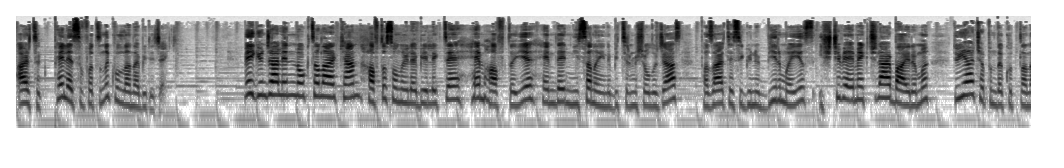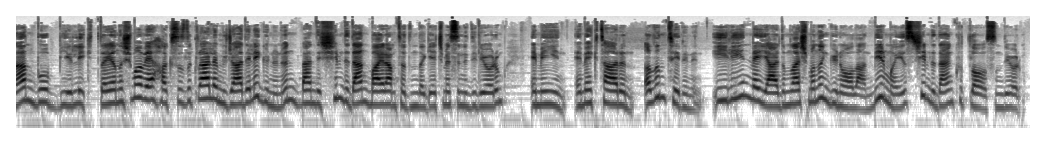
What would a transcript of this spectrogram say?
artık Pele sıfatını kullanabilecek. Ve güncelleni noktalarken hafta sonuyla birlikte hem haftayı hem de Nisan ayını bitirmiş olacağız. Pazartesi günü 1 Mayıs İşçi ve Emekçiler Bayramı dünya çapında kutlanan bu birlik, dayanışma ve haksızlıklarla mücadele gününün ben de şimdiden bayram tadında geçmesini diliyorum. Emeğin, emektarın, alın terinin, iyiliğin ve yardımlaşmanın günü olan 1 Mayıs şimdiden kutlu olsun diyorum.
